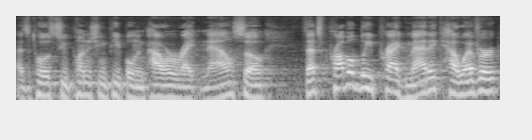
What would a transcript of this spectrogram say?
as opposed to punishing people in power right now. So that's probably pragmatic. However,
